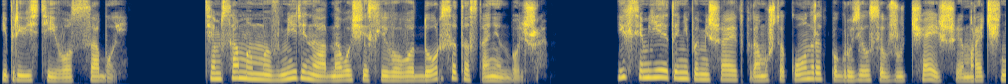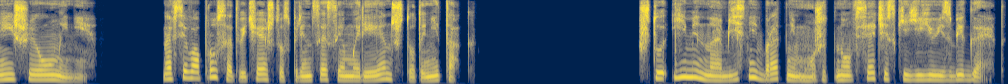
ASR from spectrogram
и привести его с собой, Тем самым в мире на одного счастливого Дорсета станет больше. Их семье это не помешает, потому что Конрад погрузился в жутчайшее, мрачнейшее уныние. На все вопросы отвечая, что с принцессой Мариен что-то не так. Что именно, объяснить брат не может, но всячески ее избегает.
